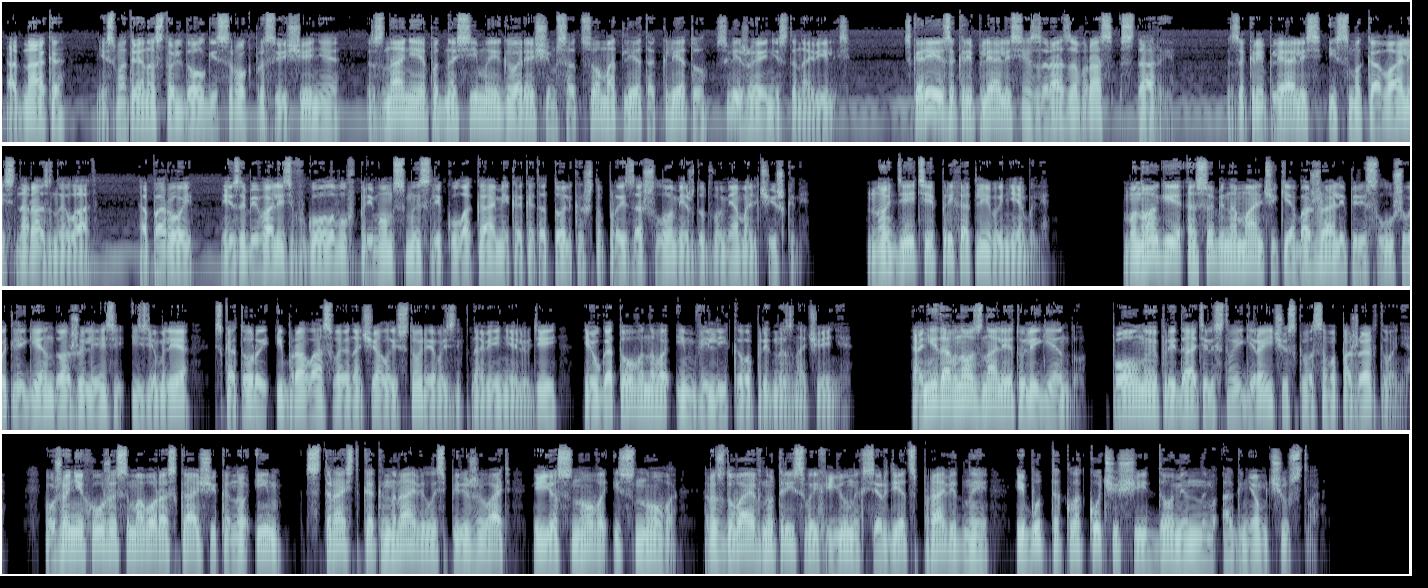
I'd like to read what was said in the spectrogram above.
Однако, несмотря на столь долгий срок просвещения, знания, подносимые говорящим с отцом от лета к лету, свежее не становились. Скорее закреплялись из раза в раз старые. Закреплялись и смаковались на разный лад, а порой и забивались в голову в прямом смысле кулаками, как это только что произошло между двумя мальчишками. Но дети прихотливы не были. Многие, особенно мальчики, обожали переслушивать легенду о железе и земле, с которой и брала свое начало история возникновения людей и уготованного им великого предназначения. Они давно знали эту легенду, полную предательства и героического самопожертвования. Уже не хуже самого рассказчика, но им страсть как нравилось переживать ее снова и снова, раздувая внутри своих юных сердец праведные и будто клокочущие доменным огнем чувства.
